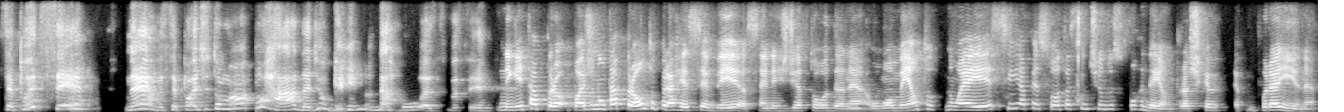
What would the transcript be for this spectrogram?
Você pode ser, né? Você pode tomar uma porrada de alguém na rua se você. Ninguém tá pro... pode não estar tá pronto para receber essa energia toda, né? O momento não é esse e a pessoa está sentindo isso por dentro. Acho que é, é por aí, né?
